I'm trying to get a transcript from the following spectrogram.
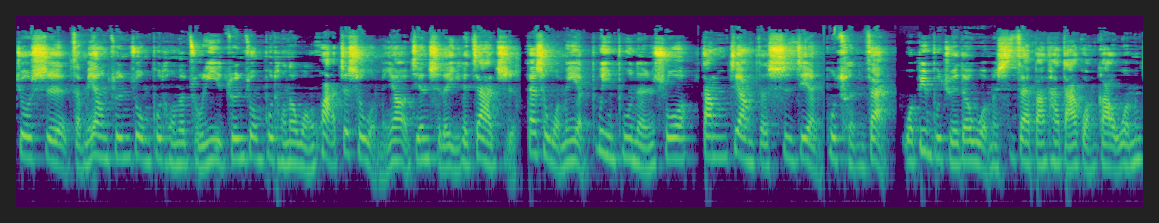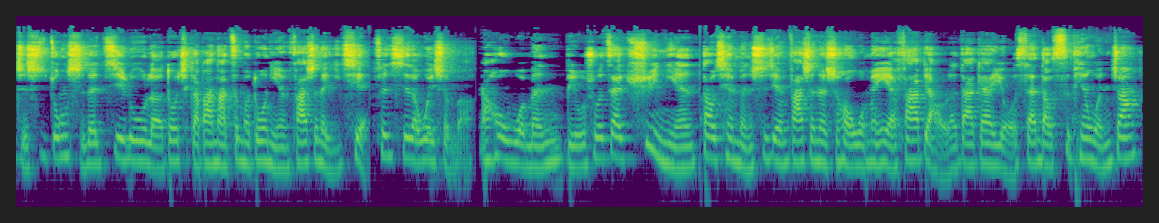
就是怎么样尊重不同的族裔，尊重不同的文化，这是我们要坚持的一个价值。但是我们也并不能说当这样的事件不存在。我并不觉得我们是在帮他打广告，我们只是忠实的记录了 Dolce Gabbana 这么多年发生的一切，分析了为什么。然后我们比如说在去年道歉门事件发生的时候，我们也发。发表了大概有三到四篇文章，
